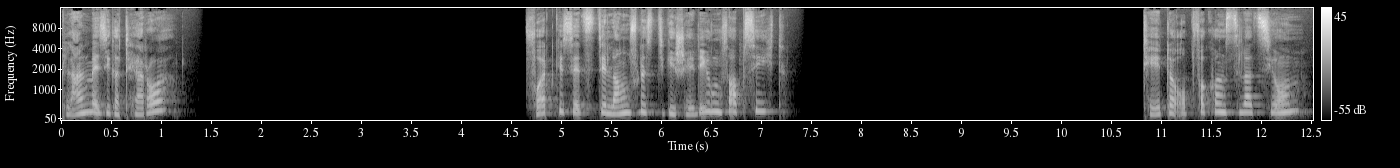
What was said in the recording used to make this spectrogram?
Planmäßiger Terror? Fortgesetzte langfristige Schädigungsabsicht? Täter-Opfer-Konstellation?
